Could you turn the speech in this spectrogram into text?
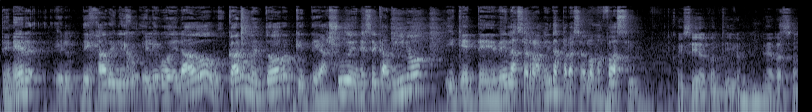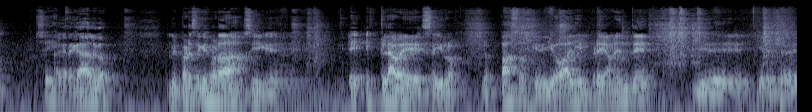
tener el dejar el ego, el ego de lado, buscar un mentor que te ayude en ese camino y que te dé las herramientas para hacerlo más fácil. Coincido contigo, tienes razón. Sí. ¿Agrega algo? Me parece que es verdad, sí, que es, es clave seguir los, los pasos que dio alguien previamente y, de- y el hecho de,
